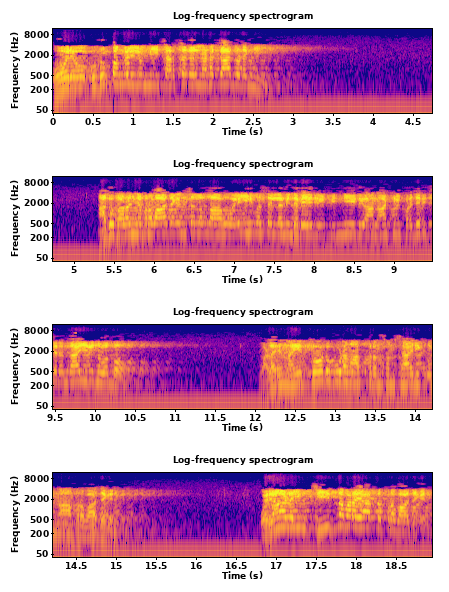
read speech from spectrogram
ഓരോ കുടുംബങ്ങളിലും ഈ ചർച്ചകൾ നടക്കാൻ തുടങ്ങി. അത് പറഞ്ഞ പ്രവാചകൻ സല്ലാഹു അലൈഹി വസല്ലമിന്റെ പേരിൽ പിന്നീട് ആ നാട്ടിൽ പ്രചരിച്ചതെന്തായിരുന്നുവെന്നോ? വളരെ നയത്തോടുകൂടെ മാത്രം സംസാരിക്കുന്ന ആ പ്രവാചകൻ. ഒരാളെയും ചീത്ത പറയാത്ത പ്രവാചകൻ.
